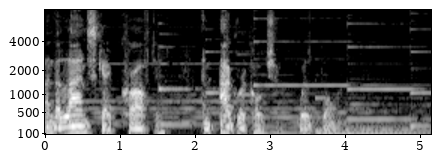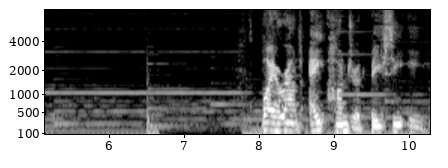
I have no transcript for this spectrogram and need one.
and the landscape crafted, and agriculture was born. By around 800 BCE,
